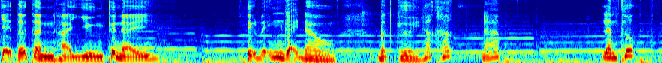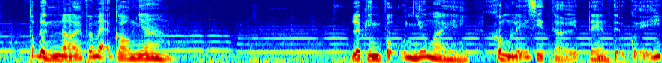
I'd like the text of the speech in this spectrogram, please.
chạy tới thành Hải Dương thế này? Tiểu Đỉnh gãy đầu Bật cười hắc hắc đáp Lâm Thúc Thúc đừng nói với mẹ con nha. Lâm Kinh Vũ nhíu mày, không lấy gì tới tên tiểu quỷ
